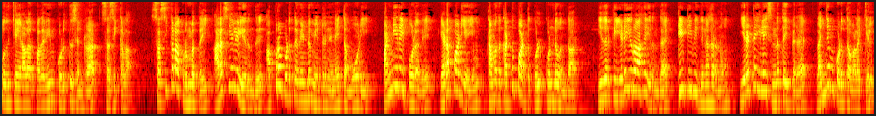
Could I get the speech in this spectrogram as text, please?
பொதுச் செயலாளர் பதவியும் கொடுத்து சென்றார் சசிகலா. சசிகலா குடும்பத்தை அரசியலில் இருந்து அப்புறப்படுத்த வேண்டும் என்று நினைத்த மோடி பன்னீரைப் போலவே எடப்பாடியையும் தமது கட்டுப்பாட்டுக்குள் கொண்டு வந்தார். இதற்கு இடையூறாக இருந்த டிடிவி தினகரனும் இரட்டை இலை சின்னத்தை பெற லஞ்சம் கொடுத்த வழக்கில்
